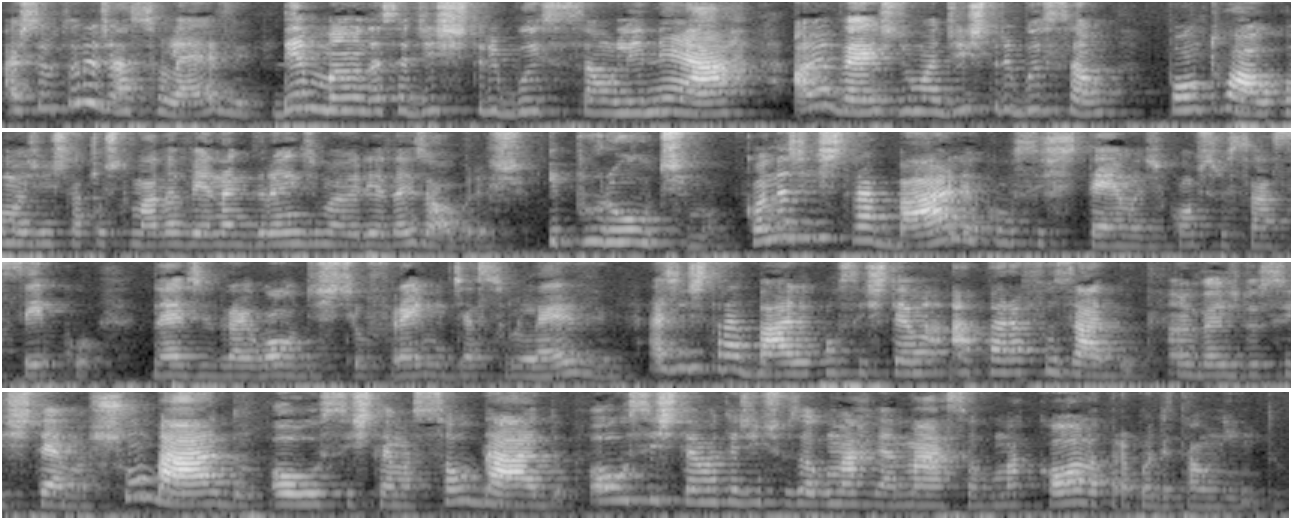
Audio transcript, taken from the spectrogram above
a estrutura de aço leve demanda essa distribuição linear ao invés de uma distribuição pontual, como a gente está acostumado a ver na grande maioria das obras. E por último, quando a gente trabalha com o sistema de construção a seco, né, de drywall, de steel frame, de aço leve, a gente trabalha com o sistema aparafusado, ao invés do sistema chumbado, ou o sistema soldado, ou o sistema que a gente usa alguma argamassa, alguma cola para poder estar tá unindo.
